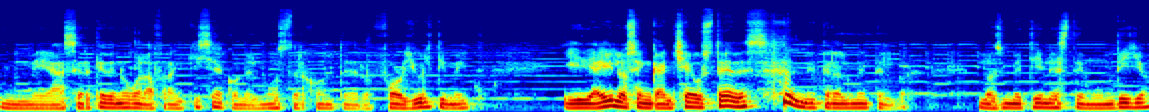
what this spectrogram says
me acerqué de nuevo a la franquicia con el Monster Hunter 4 Ultimate y de ahí los enganché a ustedes, literalmente los metí en este mundillo.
